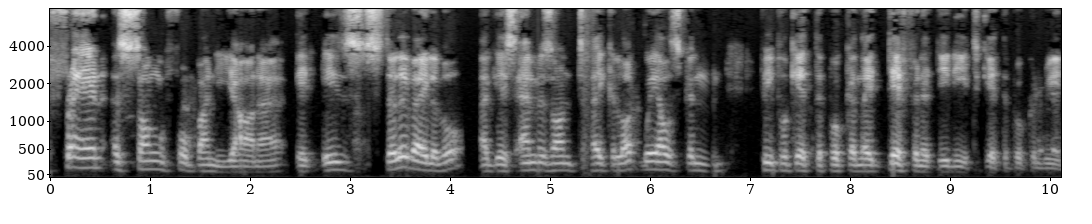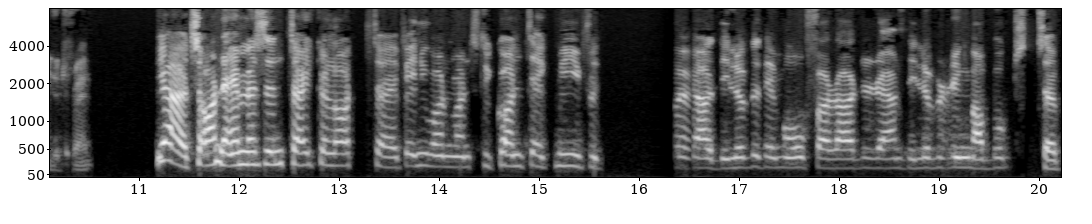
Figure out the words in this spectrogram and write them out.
Fran, a song for Banyana. It is still available. I guess Amazon Takealot. Where else can people get the book? And they definitely need to get the book and read it, Fran. Yeah, it's on Amazon. Takealot. Uh, if anyone wants to contact me, if it, I deliver them off, I ride around delivering my books so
